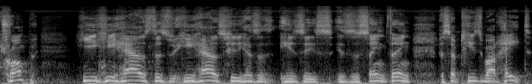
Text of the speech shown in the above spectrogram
Trump. He, he has this. He has he has a, he's, he's he's the same thing, except he's about hate.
